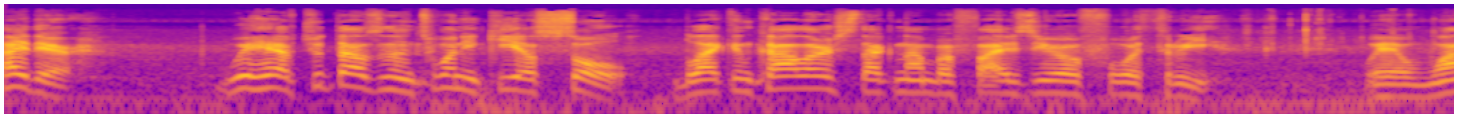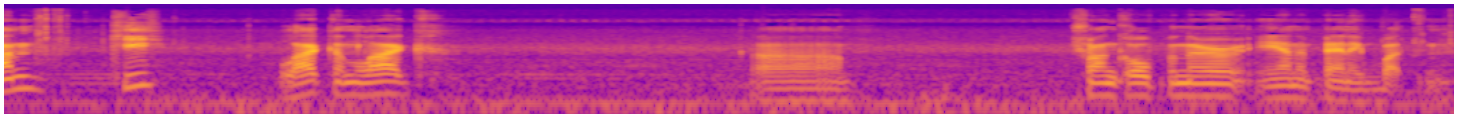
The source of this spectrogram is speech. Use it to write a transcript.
Hi there. We have 2020 Kia Soul, black in color, stock number 5043. We have one key, lock and lock, uh, trunk opener, and a panic button.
